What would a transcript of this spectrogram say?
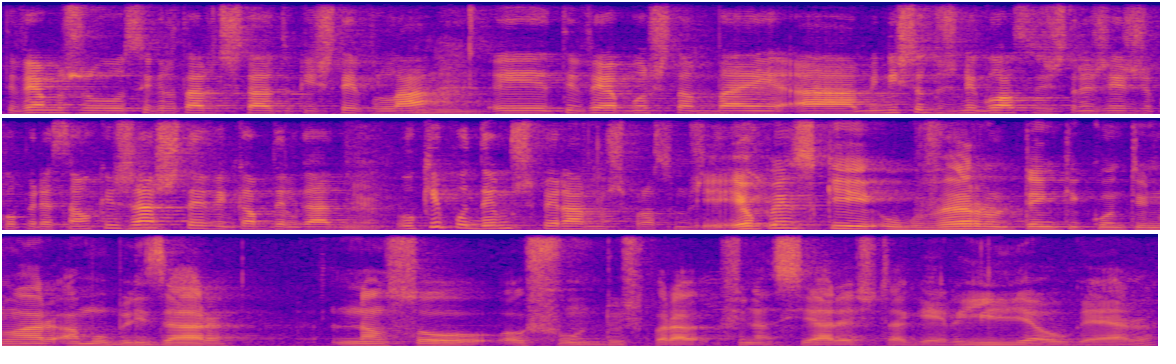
Tivemos o secretário de Estado que esteve lá, uhum. tivemos também a ministra dos Negócios Estrangeiros e Cooperação que já esteve em Cabo Delgado. Yeah. O que podemos esperar nos próximos dias? Eu penso que o governo tem que continuar a mobilizar não só os fundos para financiar esta guerrilha ou guerra,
